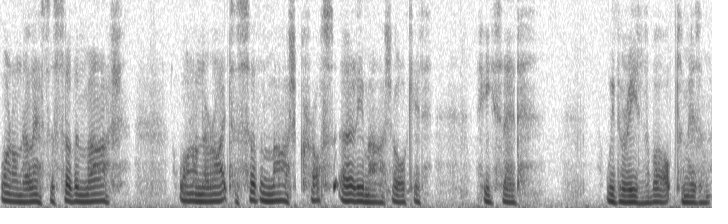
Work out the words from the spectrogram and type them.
One on the left is Southern Marsh, one on the right is Southern Marsh Cross Early Marsh Orchid, he said, with reasonable optimism.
